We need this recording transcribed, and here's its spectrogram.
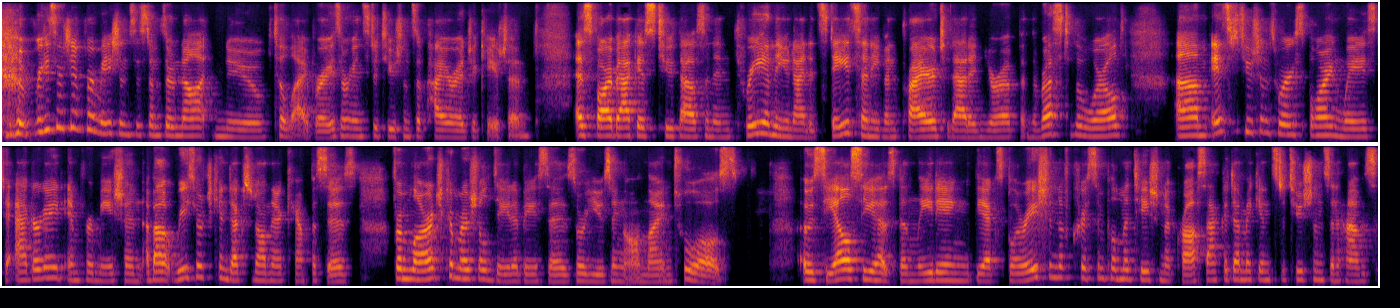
research information systems are not new to libraries or institutions of higher education. As far back as 2003 in the United States and even prior to that in Europe and the rest of the world, um, institutions were exploring ways to aggregate information about research conducted on their campuses from large commercial databases or using online tools. OCLC has been leading the exploration of CRIS implementation across academic institutions and has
